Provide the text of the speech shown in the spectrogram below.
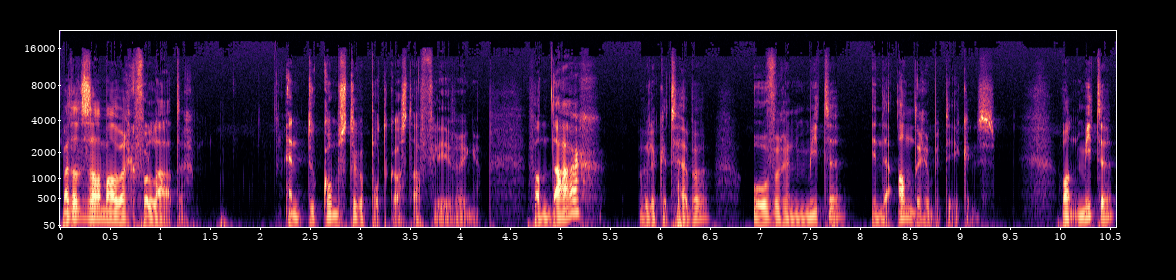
Maar dat is allemaal werk voor later en toekomstige podcastafleveringen. Vandaag wil ik het hebben over een mythe in de andere betekenis. Want mythe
